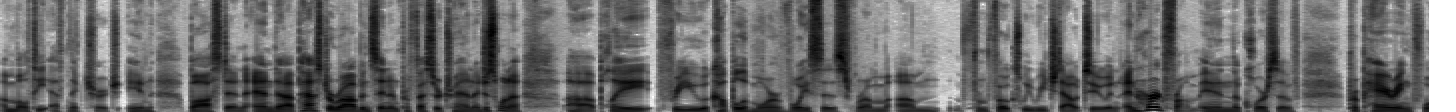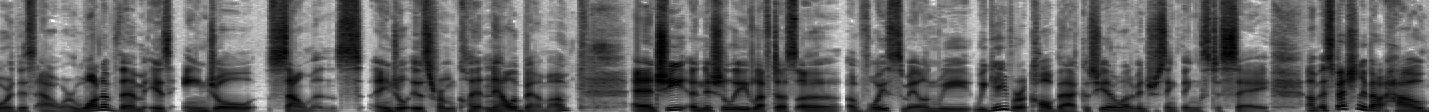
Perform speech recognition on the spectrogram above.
a multi ethnic church in Boston. And uh, Pastor Robinson and Professor Tran, I just want to uh, play for you a couple of more voices from um, from folks we reached out to and, and heard from in the course of preparing for this hour. One of them is Angel Salmons. Angel is from Clanton, Alabama, and she initially left us a, a voicemail, and we we gave her a call back because she had a lot of interesting things to say, um, especially about how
